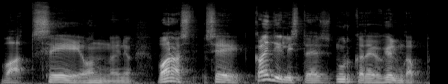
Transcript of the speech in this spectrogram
vaat see on, on ju, vanasti see kandiliste nurkadega külmkapp,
